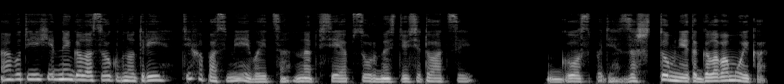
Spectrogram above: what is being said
а вот ехидный голосок внутри тихо посмеивается над всей абсурдностью ситуации. Господи, за что мне эта головомойка?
